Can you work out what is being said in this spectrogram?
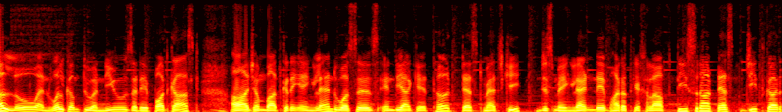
Hello and welcome to a news अडे पॉडकास्ट आज हम बात करेंगे इंग्लैंड वर्सेस इंडिया के थर्ड टेस्ट मैच की, जिसमें इंग्लैंड ने भारत के खिलाफ तीसरा टेस्ट जीतकर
